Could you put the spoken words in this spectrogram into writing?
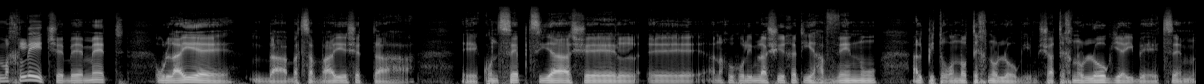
מחליט שבאמת, אולי בצבא יש את הקונספציה של אנחנו יכולים להשאיר את יהבנו על פתרונות טכנולוגיים, שהטכנולוגיה היא בעצם אה,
